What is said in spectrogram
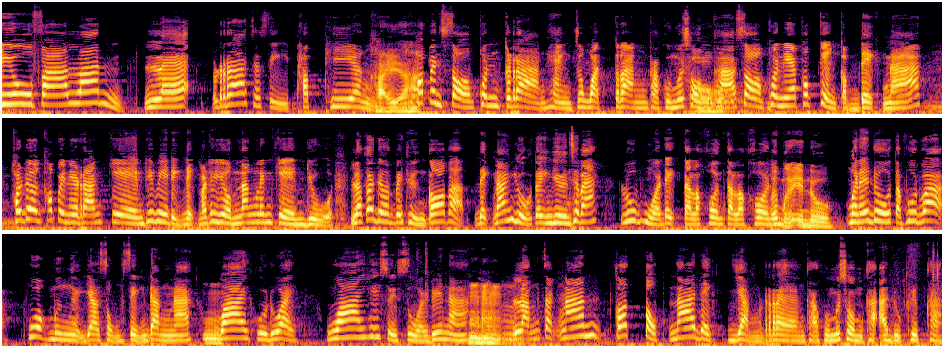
ดิวฟ้าลั่น และราชสีห์ทับเที่ยง ใครอะฮะเขาเป็นสองคนกลางแห่งจังหวัดตรังค่ะคุณผู้ชมคะสองคนเนี้ยเขาเก่งกับเด็กนะ เขาเดินเข้าไปในร้านเกมที่มีเด็ก ๆ มัธยมนั่งเล่นเกมอยู่ แล้วก็เดินไปถึงก็แบบเด็กนั่งอยู่ตัวเองยืนใช่ไหมรูปหัวเด็กแต่ละคนแต่ละคนไม่เหมือนเอ็นดู เหมือนได้ดูแต่พูดว่าพวกมึงอะอย่าส่งเสียงดังนะไหว้กูด้วยไหว้ให้สวยๆด้วยนะ อืม หลังจากนั้นก็ตบหน้าเด็กอย่างแรงค่ะ คุณผู้ชมค่ะอะดูคลิปค่ะ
